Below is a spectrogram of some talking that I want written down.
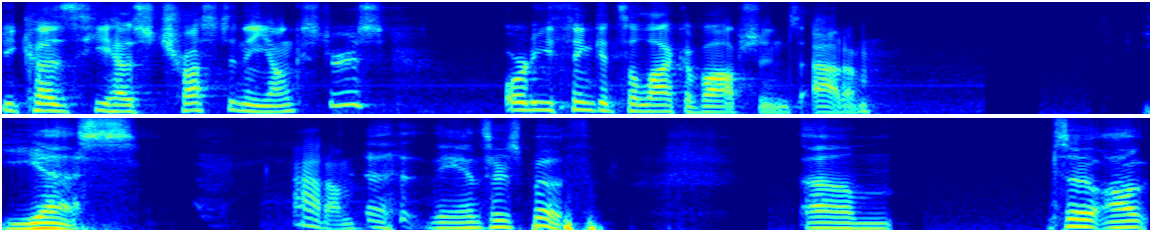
because he has trust in the youngsters, or do you think it's a lack of options, Adam? Yes. Adam. the answer is both. Um, so uh,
